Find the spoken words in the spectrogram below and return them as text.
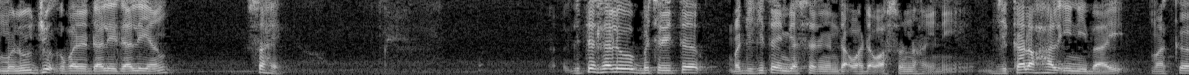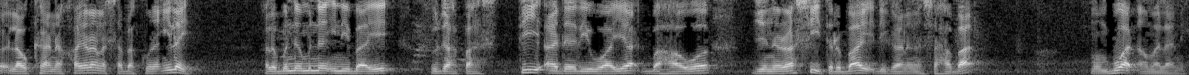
melujuk kepada dalil-dalil yang sahih kita selalu bercerita bagi kita yang biasa dengan dakwah-dakwah sunnah ini jikalau hal ini baik maka laukana khairan lasabakuna ilai kalau benda-benda ini baik sudah pasti ada riwayat bahawa generasi terbaik di kalangan sahabat membuat amalan ini.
